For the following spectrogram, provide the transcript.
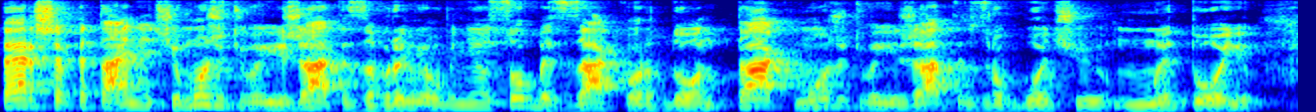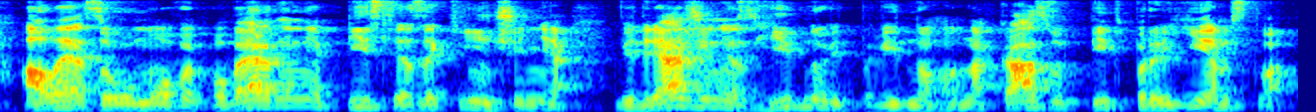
перше питання: чи можуть виїжджати заброньовані особи за кордон? Так, можуть виїжджати з робочою метою, але за умови повернення після закінчення відрядження згідно відповідного наказу підприємства.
